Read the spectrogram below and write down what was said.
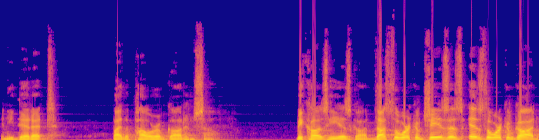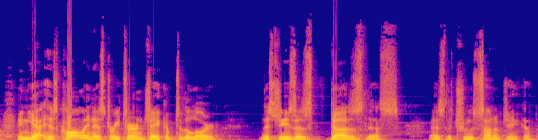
And he did it by the power of God himself. Because he is God. Thus, the work of Jesus is the work of God, and yet his calling is to return Jacob to the Lord. This Jesus does this as the true son of Jacob.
